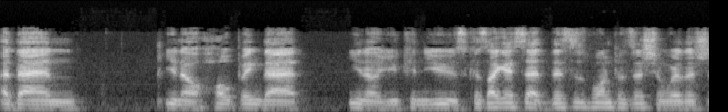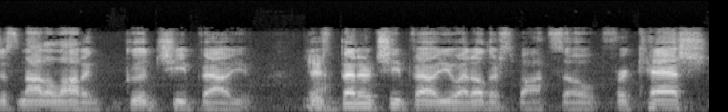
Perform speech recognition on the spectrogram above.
than, you know, hoping that, you know, you can use. Because, like I said, this is one position where there's just not a lot of good cheap value. There's yeah. better cheap value at other spots. So for cash,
